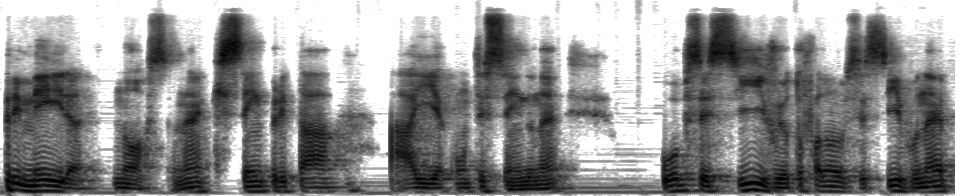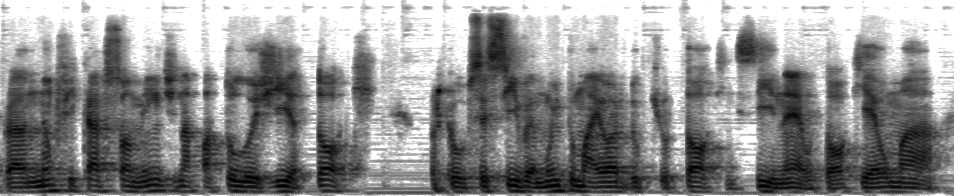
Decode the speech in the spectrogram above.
primeira nossa, né? Que sempre está aí acontecendo, né? O obsessivo, eu estou falando obsessivo, né? Para não ficar somente na patologia toque, porque o obsessivo é muito maior do que o toque em si, né? O toque é uma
